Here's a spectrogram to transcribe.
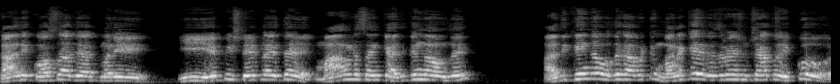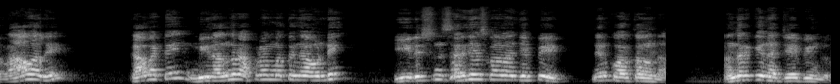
కానీ కోస్తా మరి ఈ ఏపీ స్టేట్లో అయితే మారణ సంఖ్య అధికంగా ఉంది. అధికంగా ఉంది కాబట్టి మనకే రిజర్వేషన్ శాతం ఎక్కువ రావాలి. కాబట్టి మీరందరూ అప్రమత్తంగా ఉండి ఈ లిస్ట్ని సరి చేసుకోవాలని చెప్పి నేను కోరుతా ఉన్నా. అందరికీ నా జై భీములు.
